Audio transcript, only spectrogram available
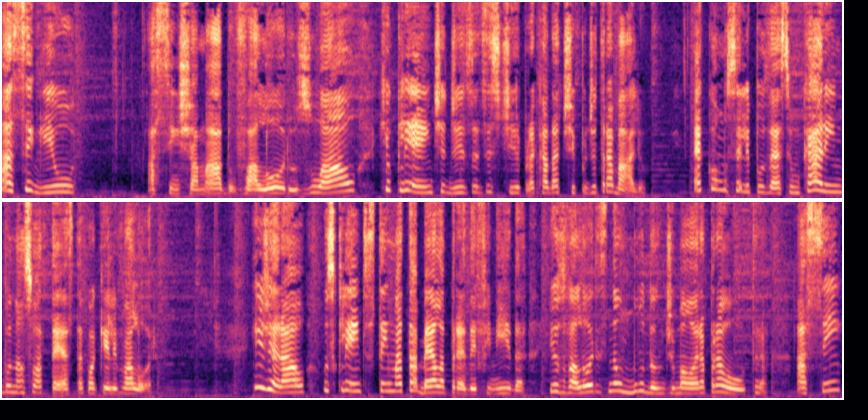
a seguir o assim chamado valor usual que o cliente diz existir para cada tipo de trabalho. É como se ele pusesse um carimbo na sua testa com aquele valor. Em geral, os clientes têm uma tabela pré-definida e os valores não mudam de uma hora para outra. Assim,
